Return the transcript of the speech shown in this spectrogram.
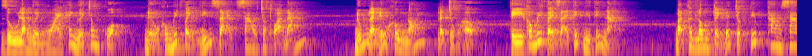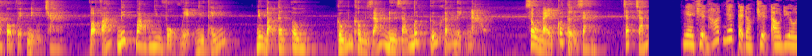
dù là người ngoài hay người trong cuộc đều không biết phải lý giải sao cho thỏa đáng. Đúng là nếu không nói là trùng hợp thì không biết phải giải thích như thế nào bản thân Long Tuệ đã trực tiếp tham gia vào việc điều tra và phá biết bao nhiêu vụ việc như thế, nhưng bản thân ông cũng không dám đưa ra bất cứ khẳng định nào. Sau này có thời gian, chắc chắn. Nghe chuyện hot nhất tại đọc truyện audio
